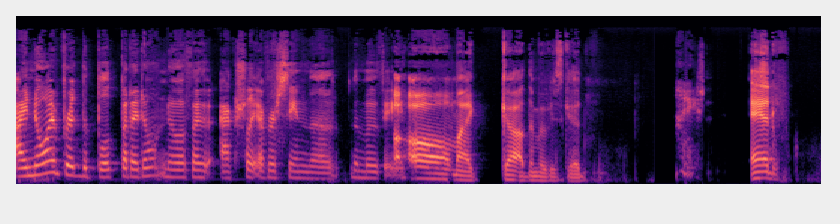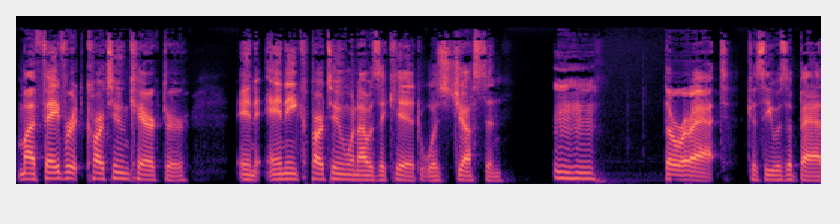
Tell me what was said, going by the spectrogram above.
I know I've read the book, but I don't know if I've actually ever seen the the movie. oh my god the movie's good Nice. And my favorite cartoon character in any cartoon when I was a kid was Justin mm-hmm. the rat because he was a bad.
